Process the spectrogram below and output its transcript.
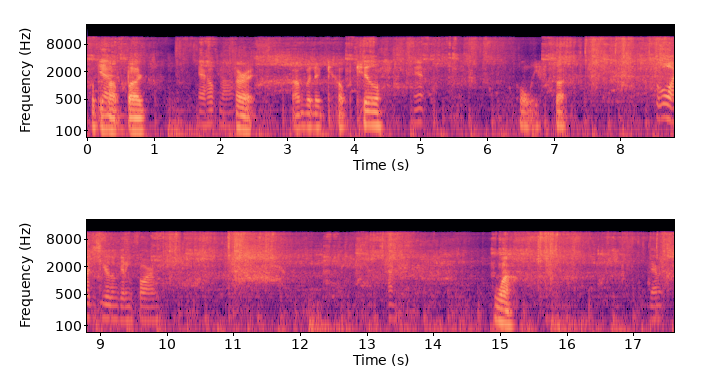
Hope Yeah. I'm not bugged. Yeah, I hope not. Alright. I'm gonna help kill. Yeah. Holy fuck. Oh, I just hear them getting farmed. Wow. Damn it.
